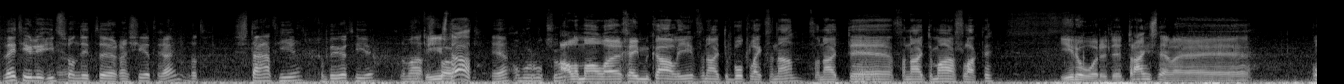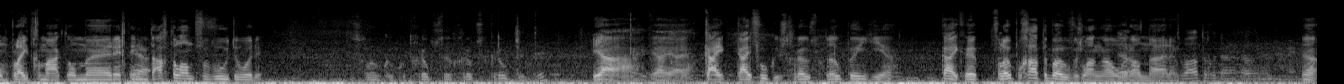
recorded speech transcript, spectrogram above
Weten jullie iets van dit uh, rangeerterrein? Wat staat hier, gebeurt hier? Normaal Wat hier staat? Ja? Allemaal Allemaal uh, chemicaliën vanuit de botlek vandaan. Vanuit, uh, ja. vanuit de Maasvlakte. Hier worden de treinstellen compleet gemaakt om richting ja. het achterland vervoerd te worden. Het is geloof ik ook het grootste, grootste krooppunt, hè? Ja, ja, ja. Kijk, Keivoek is het grootste knooppuntje, ja. Kijk, hup, voorlopig gaat de bovenslang overal ja, daar. Het water gedaan. Ja.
